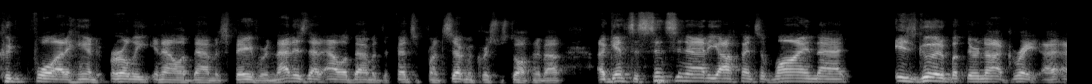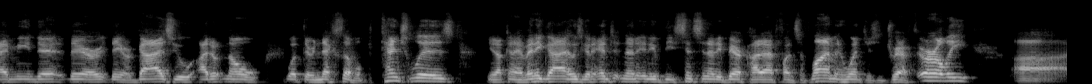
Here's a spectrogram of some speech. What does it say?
could fall out of hand early in Alabama's favor. And that is that Alabama defensive front seven Chris was talking about against the Cincinnati offensive line that is good, but they're not great. I, I, mean, they're, they're, they are guys who I don't know what their next level potential is. You're not going to have any guy who's going to enter any of these Cincinnati Bearcat offensive linemen who enters the draft early. Uh,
